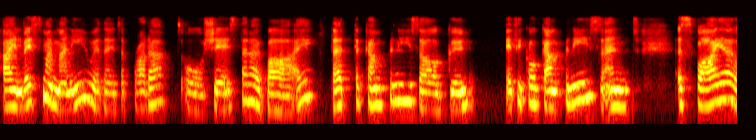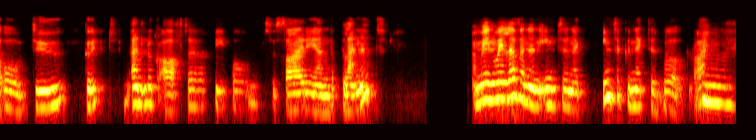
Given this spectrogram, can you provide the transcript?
I invest my money, whether it's a product or shares that I buy, that the companies are good, ethical companies and aspire or do good and look after people, society, and the planet. I mean, we live in an internet interconnected world, right? Mm.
